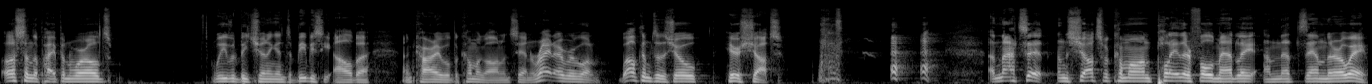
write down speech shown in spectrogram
us in the piping world, we would be tuning into BBC Alba, and Carrie will be coming on and saying, Right, everyone, welcome to the show. Here's Shotts. and that's it. And the shots would come on, play their full medley, and that's them, they're away.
